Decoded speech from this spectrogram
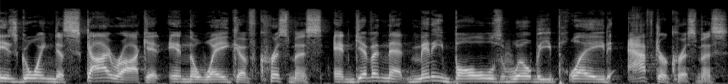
is going to skyrocket in the wake of Christmas. And given that many bowls will be played after Christmas,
